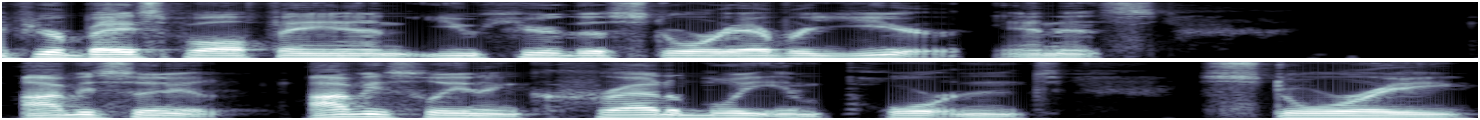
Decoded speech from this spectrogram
if you're a baseball fan, you hear this story every year, and it's obviously obviously an incredibly important story,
